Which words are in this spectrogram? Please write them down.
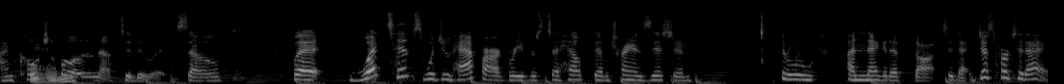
I'm coachable enough to do it. So, but what tips would you have for our grievers to help them transition through a negative thought today, just for today?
